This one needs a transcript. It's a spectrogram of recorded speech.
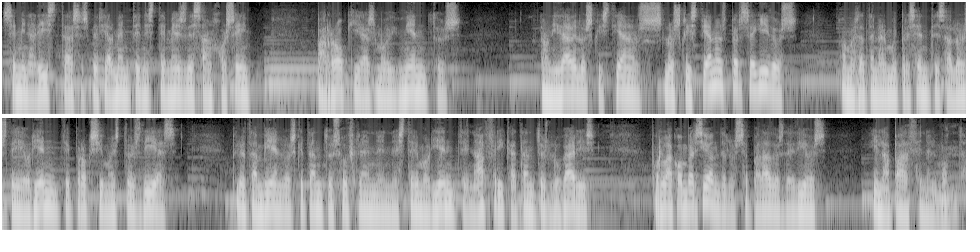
seminaristas, especialmente en este mes de San José, parroquias, movimientos, la unidad de los cristianos, los cristianos perseguidos. Vamos a tener muy presentes a los de Oriente Próximo estos días, pero también los que tanto sufren en Extremo Oriente, en África, tantos lugares por la conversión de los separados de Dios y la paz en el mundo.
